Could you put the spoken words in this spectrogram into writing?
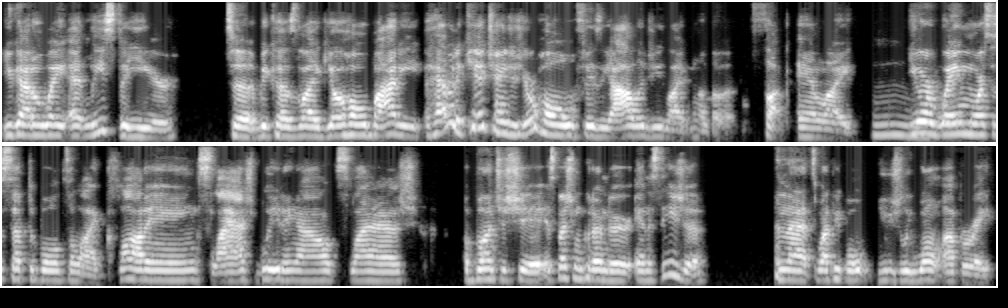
You gotta wait at least a year to because like your whole body having a kid changes your whole physiology like mother fuck and like mm. you're way more susceptible to like clotting slash bleeding out slash a bunch of shit especially when put under anesthesia and that's why people usually won't operate.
